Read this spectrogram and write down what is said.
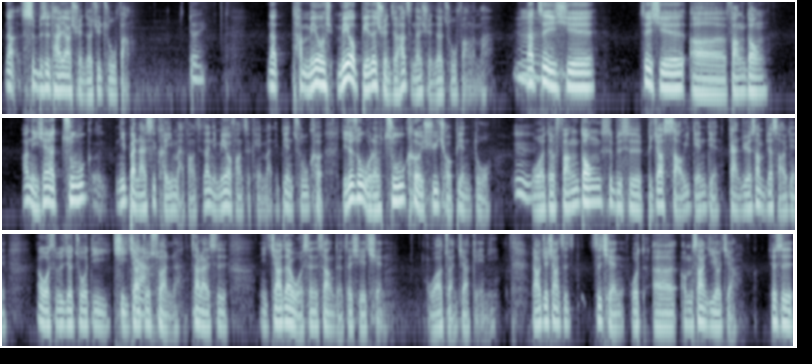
那是不是他要选择去租房？对，那他没有没有别的选择，他只能选择租房了嘛？嗯那这一些这些呃房东啊，你现在租，你本来是可以买房子，但你没有房子可以买，你变租客，也就是说我的租客需求变多，嗯，我的房东是不是比较少一点点，感觉上比较少一点，那我是不是就坐地起价就算了？再来是你加在我身上的这些钱，我要转嫁给你，然后就像是之前我呃我们上集有讲，就是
